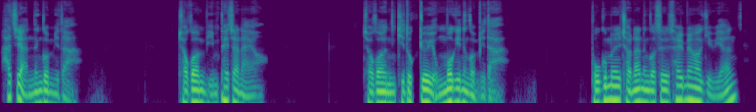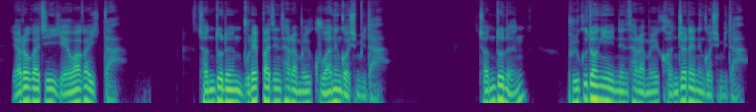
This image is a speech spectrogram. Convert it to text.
하지 않는 겁니다. 저건 민폐잖아요. 저건 기독교 욕먹이는 겁니다. 복음을 전하는 것을 설명하기 위한 여러 가지 예화가 있다. 전도는 물에 빠진 사람을 구하는 것입니다. 전도는 불구덩이에 있는 사람을 건져내는 것입니다.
